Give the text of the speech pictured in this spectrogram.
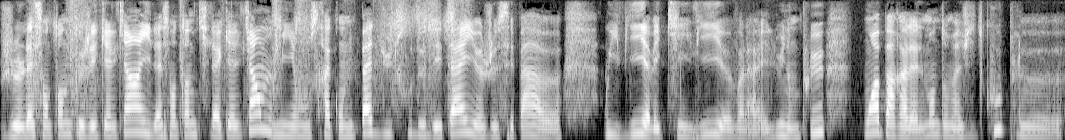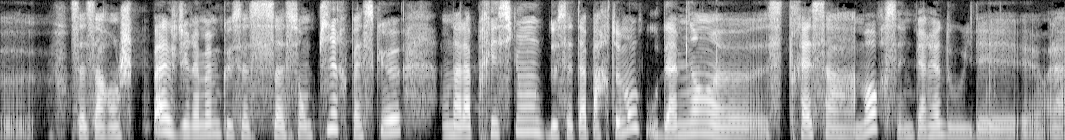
je laisse entendre que j'ai quelqu'un, il laisse entendre qu'il a quelqu'un, mais on se raconte pas du tout de détails. Je sais pas euh, où il vit, avec qui il vit, euh, voilà, et lui non plus. Moi, parallèlement, dans ma vie de couple, euh, ça s'arrange pas. Je dirais même que ça, s'empire parce que on a la pression de cet appartement où Damien euh, stresse à mort. C'est une période où il est, voilà,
